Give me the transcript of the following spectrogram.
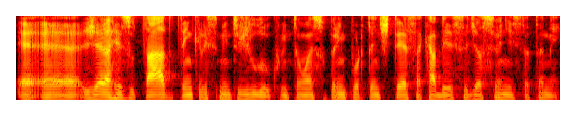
é, é, gera resultado, tem crescimento de lucro. Então é super importante ter essa cabeça de acionista também.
